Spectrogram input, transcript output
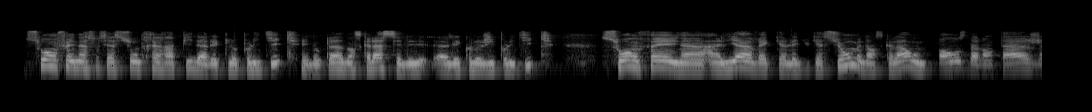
soit on fait une association très rapide avec le politique, et donc là, dans ce cas-là, c'est euh, l'écologie politique, soit on fait un lien avec l'éducation, mais dans ce cas-là, on pense davantage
